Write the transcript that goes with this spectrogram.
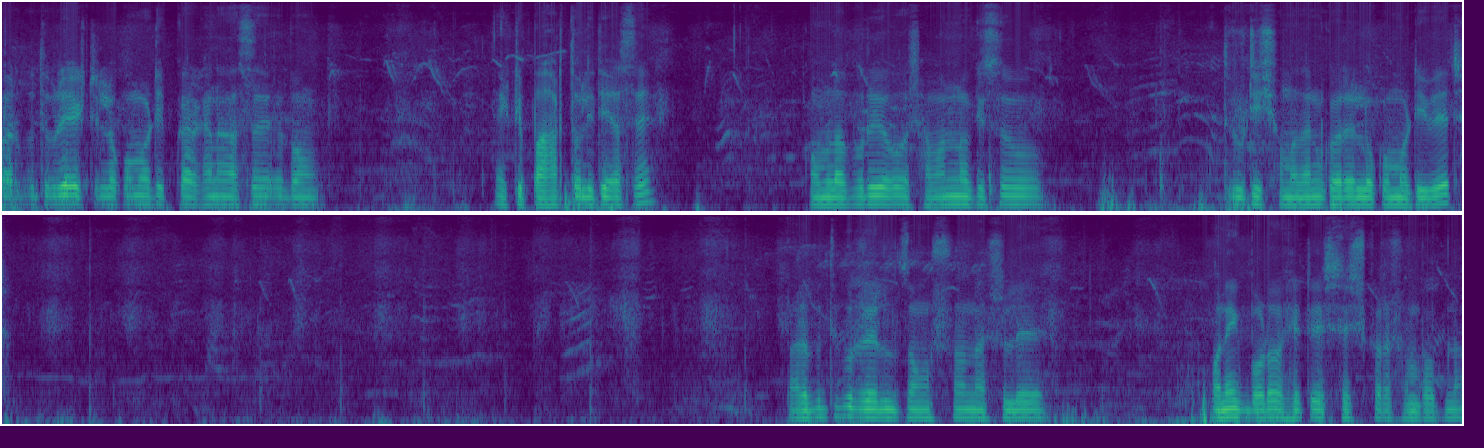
পার্বতীপুরে একটি লোকোমোটিভ কারখানা আছে এবং একটি পাহাড়তলিতে আছে। কমলাপুরেও সামান্য কিছু ত্রুটি সমাধান করে লোকোমোটিভের পার্বতীপুর রেল জংশন আসলে অনেক বড়, হেঁটে শেষ করা সম্ভব না।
